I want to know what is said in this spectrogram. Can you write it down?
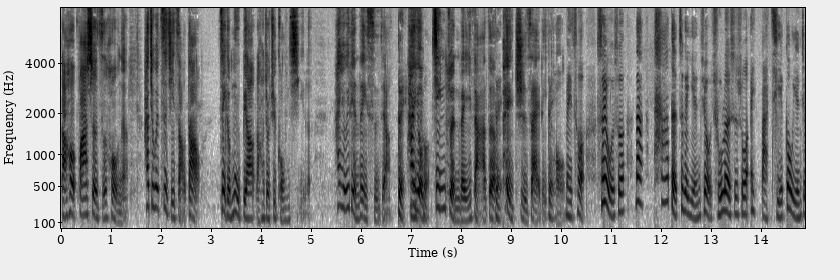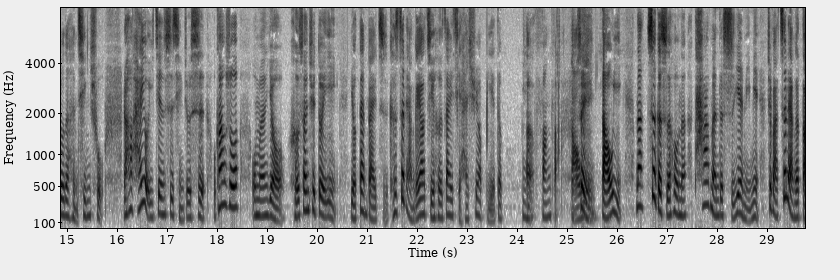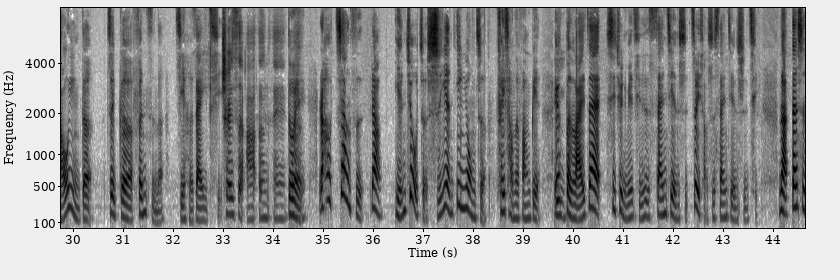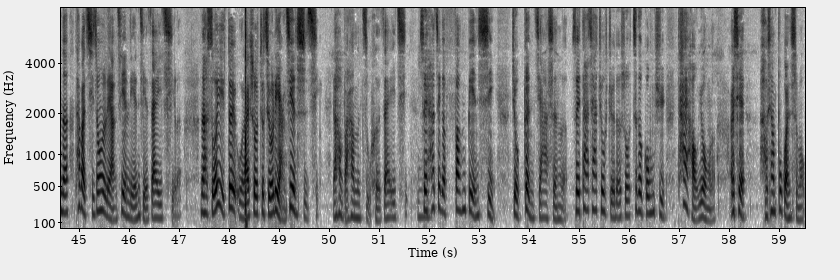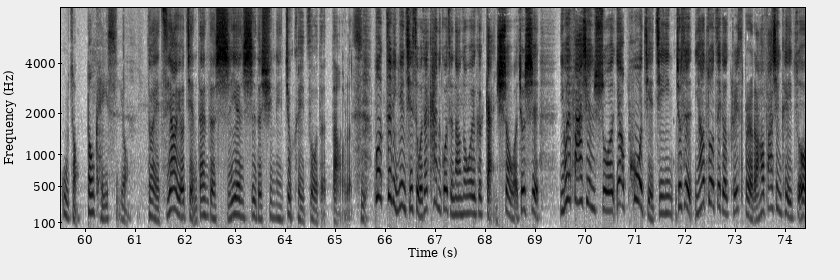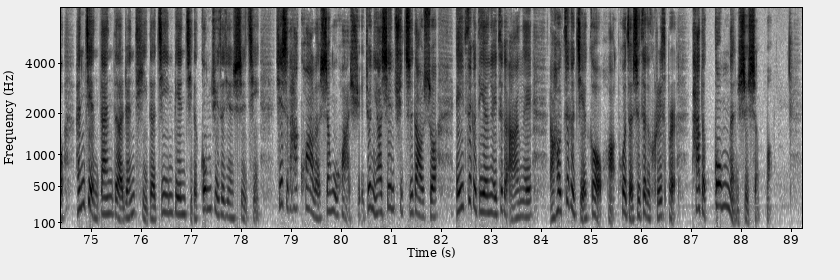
然后发射之后呢，它就会自己找到这个目标，然后就去攻击了。它有一点类似这样，对，它有精准雷达的配置在里头，没错。所以我说，那它的这个研究，除了是说，哎，把结构研究的很清楚，然后还有一件事情就是，我刚刚说，我们有核酸去对应，有蛋白质，可是这两个要结合在一起，还需要别的呃方法，导引导引。那这个时候呢，他们的实验里面就把这两个导引的这个分子呢结合在一起，trace RNA，对。然后这样子让研究者、实验应用者非常的方便，因为本来在戏剧里面其实是三件事，最少是三件事情。那但是呢，他把其中的两件连接在一起了。那所以对我来说，就只有两件事情，然后把它们组合在一起，所以它这个方便性就更加深了。所以大家就觉得说，这个工具太好用了，而且好像不管什么物种都可以使用。对，只要有简单的实验室的训练就可以做得到了。是，不过这里面其实我在看的过程当中，我有一个感受啊，就是你会发现说，要破解基因，就是你要做这个 CRISPR，然后发现可以做很简单的人体的基因编辑的工具这件事情，其实它跨了生物化学，就你要先去知道说，哎，这个 DNA，这个 RNA，然后这个结构哈，或者是这个 CRISPR，它的功能是什么？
